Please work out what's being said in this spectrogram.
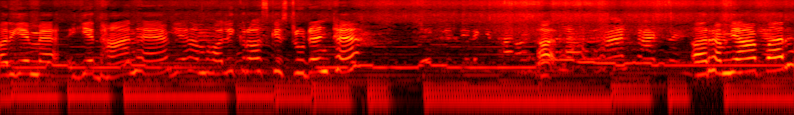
और ये मैं ये धान है। ये हम होली क्रॉस की स्टूडेंट है। और, और हम यहाँ पर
